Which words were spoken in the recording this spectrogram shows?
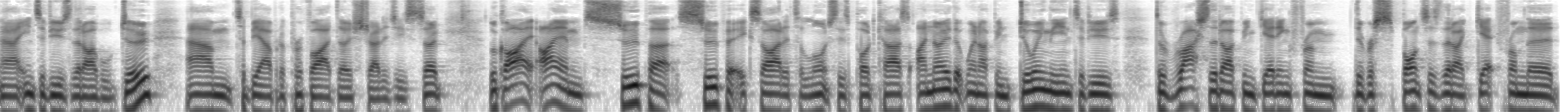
uh, interviews that I will do um, to be able to provide those strategies. So, look, I, I am super, super excited to launch this podcast. I know that when I've been doing the interviews, the rush that I've been getting from the responses that I get from the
